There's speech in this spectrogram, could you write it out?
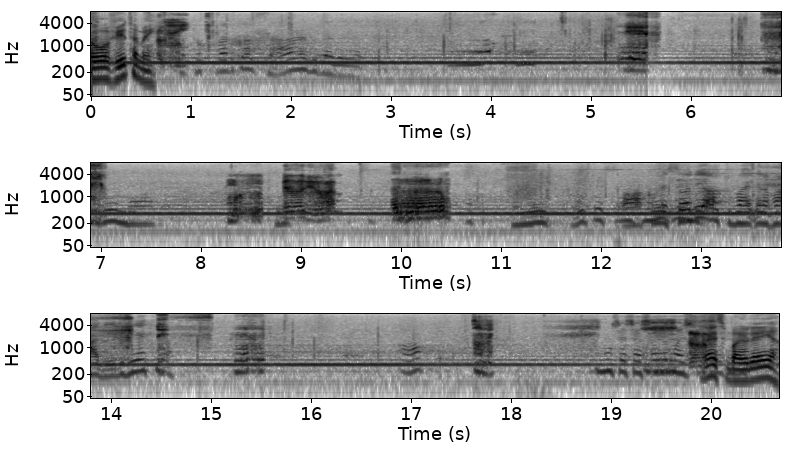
Eu ouvi também. Tô preocupado com a sala, vida dela? Vou embora. Ó, começou ali, ó. Tu vai gravar dele vem aqui, ó. Ó. Não sei se é só eu, mas... É esse barulho aí, ó.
